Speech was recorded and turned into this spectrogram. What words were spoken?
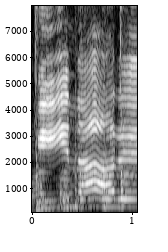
কিনারে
